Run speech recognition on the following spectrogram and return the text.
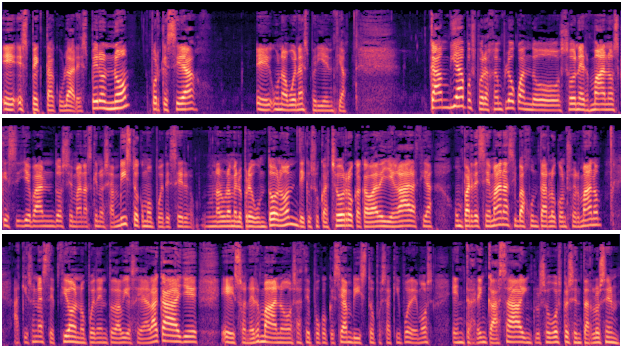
eh, espectaculares, pero no porque sea eh, una buena experiencia. Cambia, pues por ejemplo, cuando son hermanos que llevan dos semanas que no se han visto, como puede ser, una alumna me lo preguntó, ¿no? De que su cachorro que acaba de llegar hacía un par de semanas iba a juntarlo con su hermano. Aquí es una excepción, no pueden todavía salir a la calle, eh, son hermanos, hace poco que se han visto, pues aquí podemos entrar en casa, incluso pues presentarlos en,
